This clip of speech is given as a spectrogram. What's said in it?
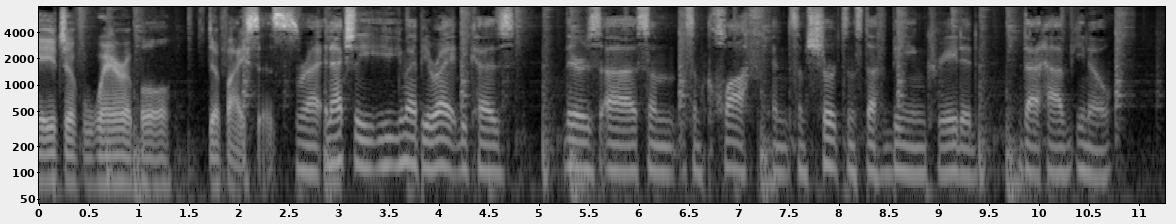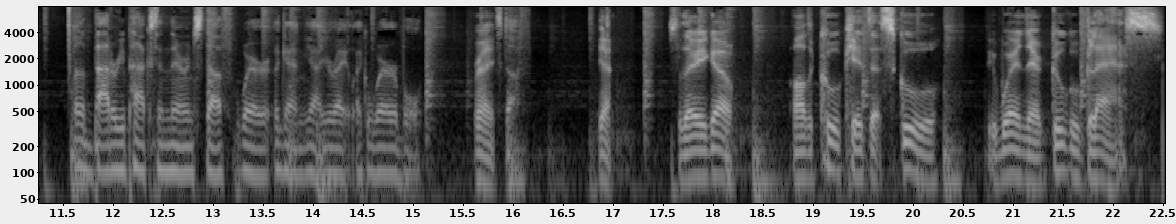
age of wearable devices. Right, and actually, you, you might be right because there's uh, some some cloth and some shirts and stuff being created that have you know uh, battery packs in there and stuff. Where again, yeah, you're right, like wearable Right. stuff. Yeah. So there you go. All the cool kids at school be wearing their Google Glass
